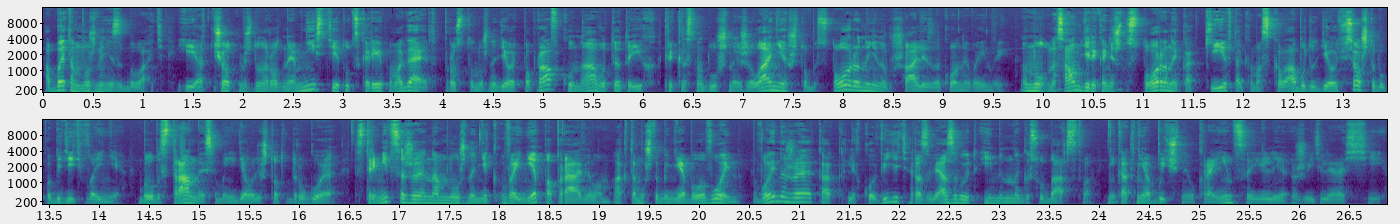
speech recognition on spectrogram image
Об этом нужно не забывать. И отчет международной амнистии тут скорее помогает. Просто нужно делать поправку на вот это их прекраснодушное желание, чтобы стороны не нарушали законы войны. Ну, на самом деле, конечно, стороны, как Киев, так и Москва, будут делать все, чтобы победить в войне. Было бы странно, если бы они делали что-то другое. Стремиться же нам нужно не к войне по правилам, а к тому, чтобы не было войн. Войны же, как легко видеть, развязывают именно государства, никак не обычные украинцы или жители России.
